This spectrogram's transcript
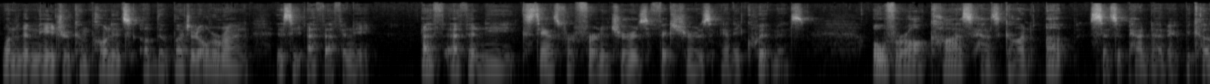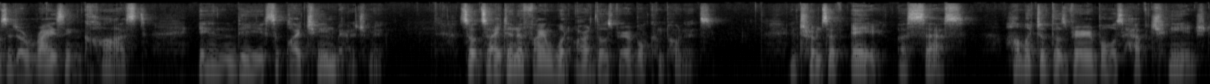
one of the major components of the budget overrun is the FF&E. FF&E stands for furnitures, fixtures, and equipments. Overall cost has gone up since the pandemic because of the rising cost in the supply chain management. So it's identifying what are those variable components. In terms of A, assess how much of those variables have changed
